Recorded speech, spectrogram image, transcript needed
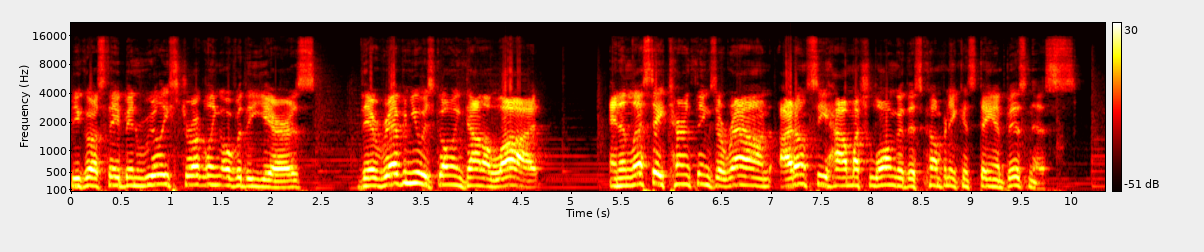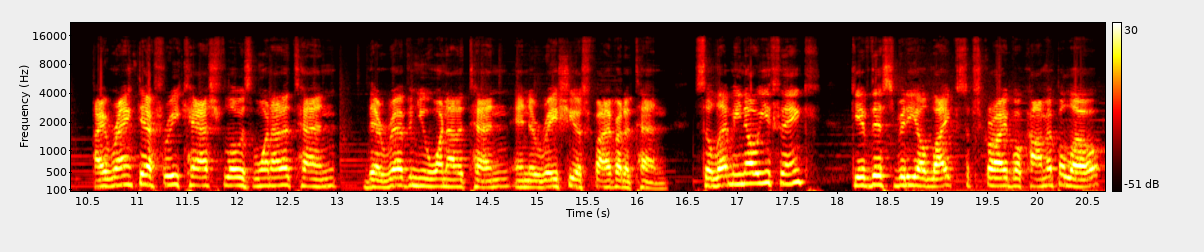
because they've been really struggling over the years. Their revenue is going down a lot, and unless they turn things around, I don't see how much longer this company can stay in business. I rank their free cash flow as 1 out of 10, their revenue 1 out of 10, and their ratio is 5 out of 10. So let me know what you think. Give this video a like, subscribe, or comment below.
